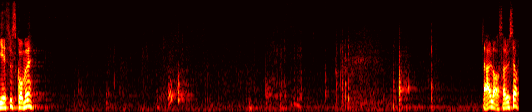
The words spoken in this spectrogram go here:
Jesus kommer. Det er Lasarus, ja.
